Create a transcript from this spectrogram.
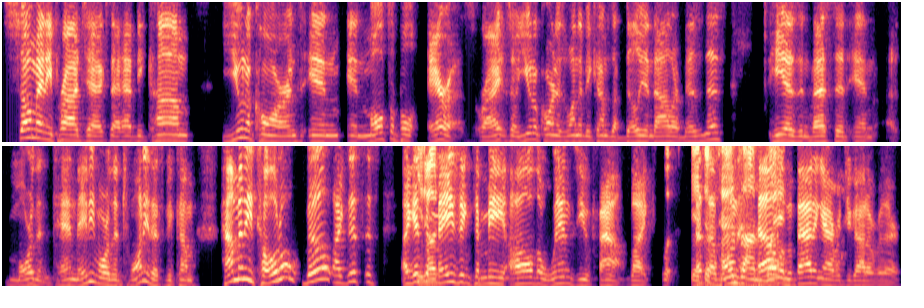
so many projects that have become unicorns in in multiple eras right? So unicorn is one that becomes a billion dollar business. He has invested in uh, more than 10 maybe more than 20 that's become how many total bill? Like this is like it's you know, amazing to me all the wins you found. Like it that's depends a on hell when, of a batting average you got over there.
